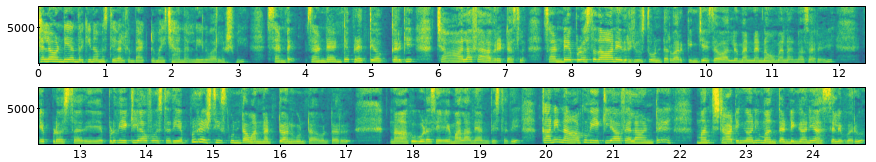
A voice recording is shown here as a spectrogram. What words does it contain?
హలో అండి అందరికీ నమస్తే. Welcome back to my channel నేను వరలక్ష్మి. సండే సండే అంటే ప్రతి ఒక్కరికి చాలా ఫేవరెట్ అసలు. సండే ఎప్పుడు వస్తుందా అని ఎదురు చూస్తూ ఉంటారు. వర్కింగ్ చేసే వాళ్ళు మెన్ ఉమెన్ అన్నా సరే. ఎప్పుడు వస్తుంది ఎప్పుడు వీక్లీ ఆఫ్ వస్తుంది? ఎప్పుడు రెస్ట్ తీసుకుంటాం అన్నట్టు అనుకుంటా ఉంటారు. నాకు కూడా సేమ్ అలానే అనిపిస్తుంది. కానీ నాకు వీక్లీ ఆఫ్ ఎలా అంటే మంత్ స్టార్టింగ్ కానీ మంత్ ఎండింగ్ కానీ అస్సలు ఇవ్వరు.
